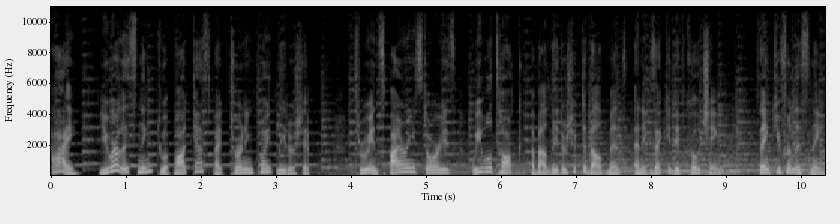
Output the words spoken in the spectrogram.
Hi, you are listening to a podcast by Turning Point Leadership. Through inspiring stories, we will talk about leadership development and executive coaching. Thank you for listening.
